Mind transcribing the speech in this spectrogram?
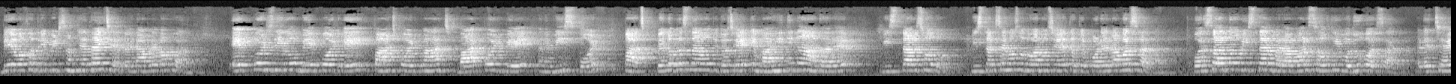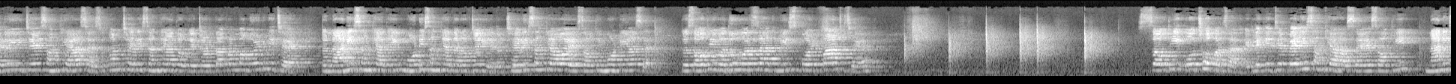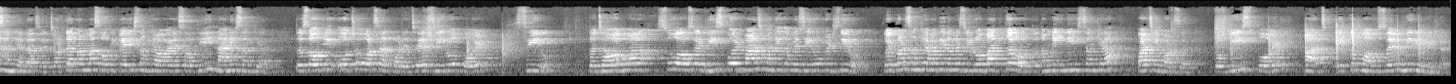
બે વખત રિપીટ સંખ્યા થાય છે તો એને આપણે લખવાનું. એક પોઈન્ટ ઝીરો બે પોઈન્ટ એક, પાંચ પોઈન્ટ પાંચ, બાર પોઈન્ટ બે અને વીસ પોઈન્ટ પાંચ. પહેલો પ્રશ્ન એવો કીધો છે કે માહિતીના આધારે વિસ્તાર શોધો. વિસ્તાર શેનો શોધવાનો છે? તો કે પડેલા વરસાદનો. વરસાદનો વિસ્તાર બરાબર સૌથી વધુ વરસાદ. એટલે છેલ્લી જે સંખ્યા. હશે સુકમ કામ છેલ્લી સંખ્યા? તો કે ચડતા ક્રમમાં ગોઠવી છે. તો નાની સંખ્યાથી મોટી સંખ્યા તરફ જઈએ. તો છેલ્લી સંખ્યા હોય એ સૌથી મોટી હશે. તો સૌથી વધુ વરસાદ 20.5 છે સૌથી ઓછો વરસાદ એટલે કે જે પહેલી સંખ્યા હશે એ સૌથી નાની સંખ્યા થશે. ચડતા ક્રમમાં સૌથી પહેલી સંખ્યા હોય એ સૌથી નાની સંખ્યા. તો સૌથી ઓછો વરસાદ પડે છે 0.0 તો જવાબમાં શું આવશે? 20.5 માંથી તમે 0.0 કોઈ પણ સંખ્યામાંથી તમે 0 બાદ કરો તો તમને એની સંખ્યા પાછી મળશે. તો 20.5 એકમ આવશે મિલીમીટર.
